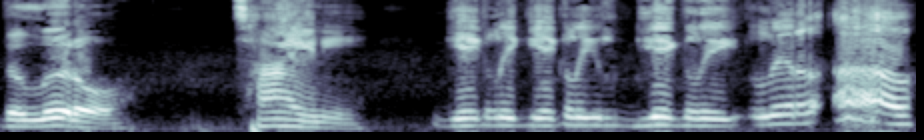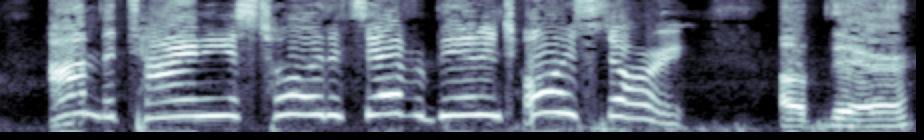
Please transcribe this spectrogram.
The little, tiny, giggly, giggly, giggly little. Oh, I'm the tiniest toy that's ever been in Toy Story. Up there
